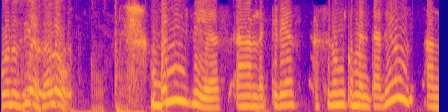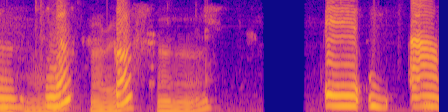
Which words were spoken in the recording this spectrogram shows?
Buenos días, aló. Buenos días. Ah, le quería hacer un comentario al señor A ver. Ross. Ajá. Eh, ah,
